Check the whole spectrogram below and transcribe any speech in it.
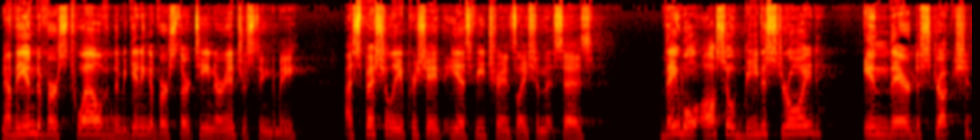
Now, the end of verse 12 and the beginning of verse 13 are interesting to me. I especially appreciate the ESV translation that says, They will also be destroyed in their destruction.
